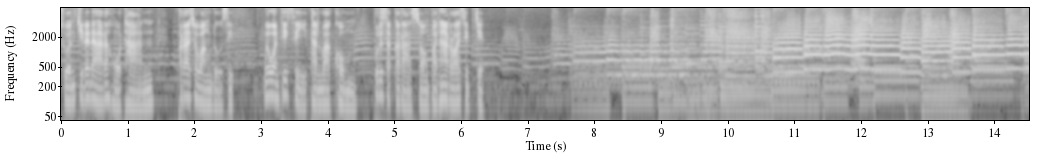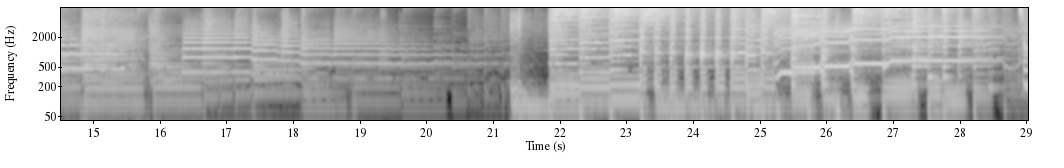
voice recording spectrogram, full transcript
สวนจิรดาระโหฐาน พระราชวังดุสิต เมื่อวันที่ 4 ธันวาคม พุทธศักราช 2517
